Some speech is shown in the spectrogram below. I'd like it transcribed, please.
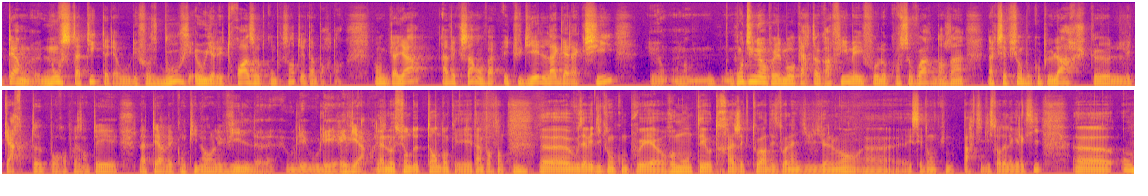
terme non statique, c'est-à-dire où les choses bougent et où il y a les trois autres composantes, est important. Donc, Gaïa, avec ça, on va étudier la galaxie on, continue à employer le mot cartographie, mais il faut le concevoir dans une acception beaucoup plus large que les cartes pour représenter la Terre, les continents, les villes euh, ou les, ou les rivières. La notion de temps donc est importante. Mm. Euh, vous avez dit qu'on pouvait remonter aux trajectoires des étoiles individuellement, euh, et c'est donc une partie de l'histoire de la galaxie. on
